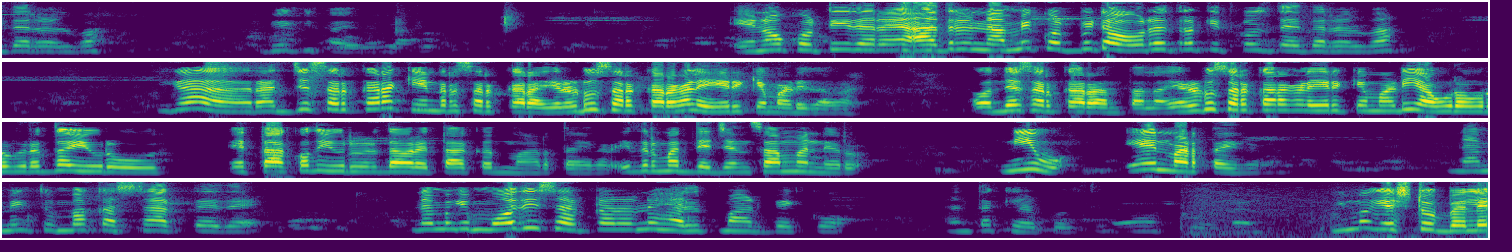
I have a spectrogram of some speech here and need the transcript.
ಇದಾರಲ್ವಾ ಬೇಕಿತ್ತಾ ಇದೆಲ್ಲ ಏನೋ ಕೊಟ್ಟಿದ್ದಾರೆ ಆದ್ರೆ ನಮಗ್ ಕೊಟ್ಬಿಟ್ಟು ಅವ್ರ ಹತ್ರ ಕಿತ್ಕೊಳ್ತಾ ಇದಾರಲ್ವಾ ಈಗ ರಾಜ್ಯ ಸರ್ಕಾರ ಕೇಂದ್ರ ಸರ್ಕಾರ ಎರಡೂ ಸರ್ಕಾರಗಳು ಏರಿಕೆ ಮಾಡಿದಾವೆ. ಒಂದೇ ಸರ್ಕಾರ ಅಂತಲ್ಲ ಎರಡು ಸರ್ಕಾರಗಳು ಏರಿಕೆ ಮಾಡಿ ಅವ್ರವ್ರ ವಿರುದ್ಧ ಇವರು ಎತ್ತಾಕೋದು ಇವ್ರ ವಿರುದ್ಧ ಅವ್ರು ಎತ್ತಾಕೋದು ಮಾಡ್ತಾ ಇದಾರೆ. ಇದ್ರ ಮಧ್ಯೆ ಜನಸಾಮಾನ್ಯರು ನೀವು ಏನ್ ಮಾಡ್ತಾ ಇದ್ದೀರಾ? ನಮಗೆ ತುಂಬಾ ಕಷ್ಟ ಆಗ್ತಾ ಇದೆ. ನಮಗೆ ಮೋದಿ ಸರ್ಕಾರನು ಹೆಲ್ಪ್ ಮಾಡಬೇಕು. ಅಂತ ಕೇಳ್ಕೊಳ್ತೀವಿ ನಿಮಗೆ ಎಷ್ಟು ಬೆಲೆ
